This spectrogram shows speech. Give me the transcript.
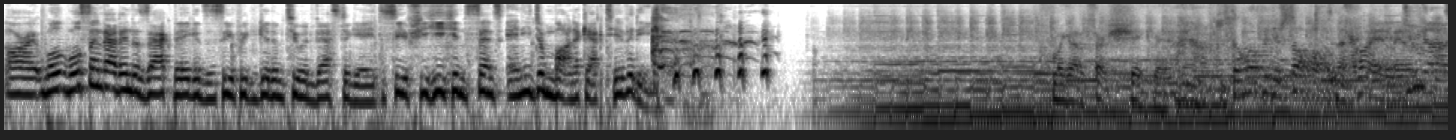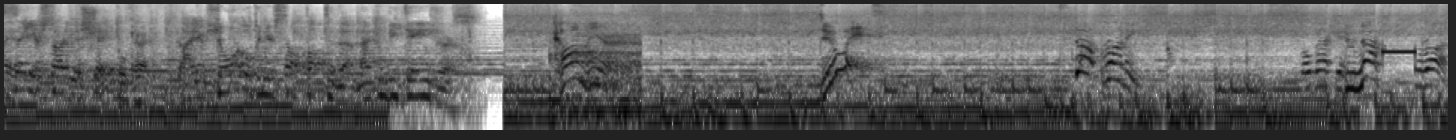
All right, we'll we'll send that into Zak Bagans and see if we can get him to investigate to see if she, he can sense any demonic activity. Oh my god, I'm starting to shake, man. I know. Just don't open yourself up to them. I'm trying, man. Do I'm not trying. say you're starting to shake. Okay. I am. Don't open yourself up to them. That can be dangerous. Come here! Do it. Stop running! Go back in. Do not run.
